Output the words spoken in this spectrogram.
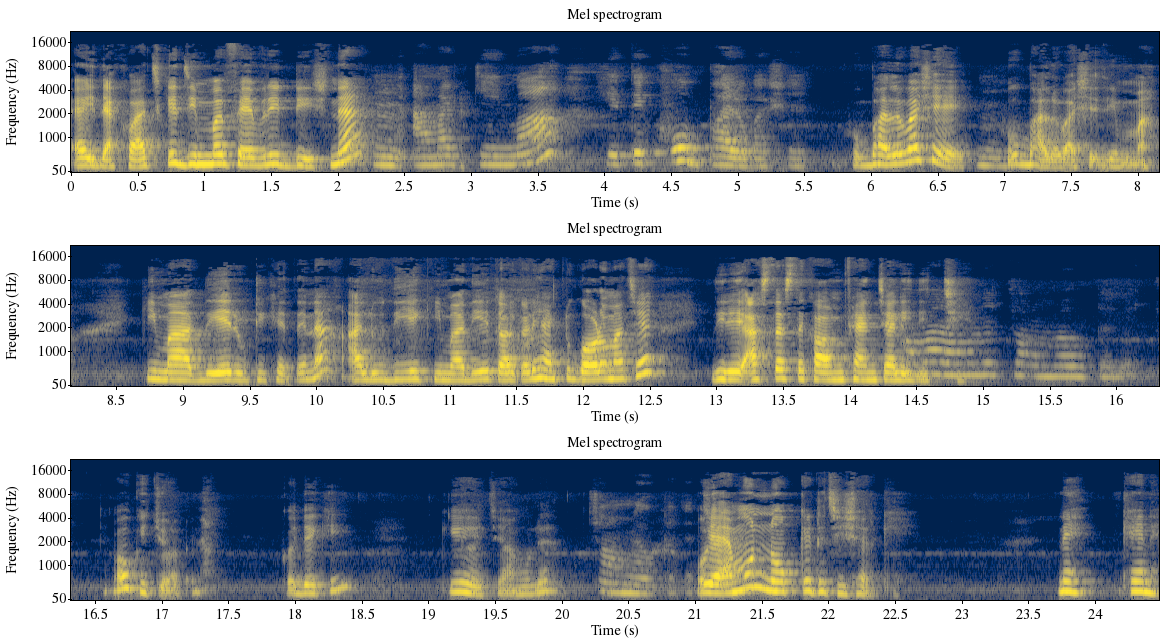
এই দেখো আজকে জিম্মার ফেভারিট ডিশ না? আমার কিমা খেতে খুব ভালোবাসে। খুব ভালোবাসে? খুব ভালোবাসে জিম্মা। কিমা দিয়ে রুটি খেতে না? আলু দিয়ে কিমা দিয়ে তরকারি হ্যাঁ একটু গরম আছে ধীরে আস্তে আস্তে খাওয়া আমি ফ্যান চালিয়ে দিচ্ছি। ও কিছু হবে না। কই দেখি কি হয়েছে আঙুলে ওই এমন নখ কেটেছিস আর কি। নে খেয়ে নে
